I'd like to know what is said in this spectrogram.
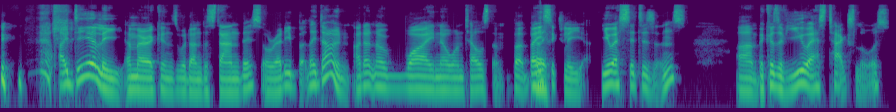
ideally Americans would understand this already, but they don't. I don't know why no one tells them. But Right. basically, US citizens, um, because of US tax laws,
